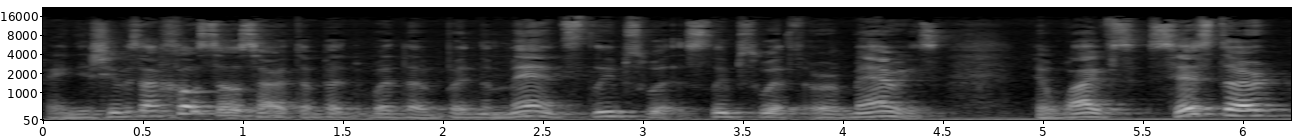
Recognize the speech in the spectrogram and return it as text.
But when the, when the man sleeps with, sleeps with or marries the wife's sister,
